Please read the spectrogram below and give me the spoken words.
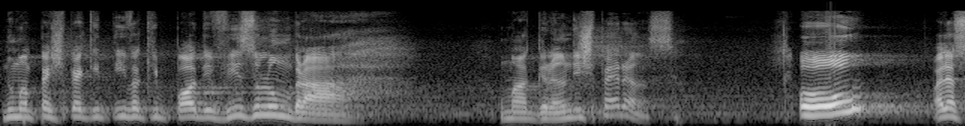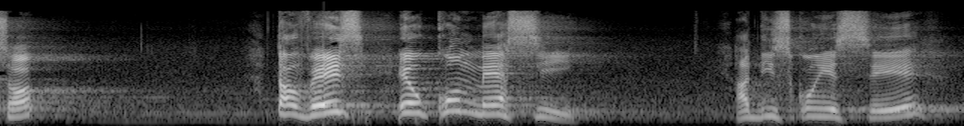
numa perspectiva que pode vislumbrar uma grande esperança. Ou, olha só, talvez eu comece a desconhecer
